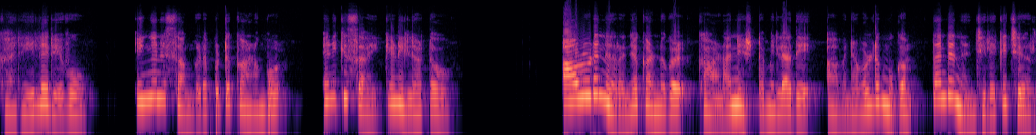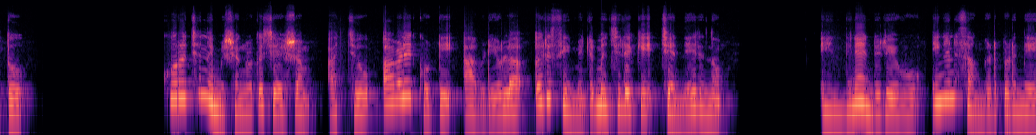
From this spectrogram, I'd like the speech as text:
കരയിലെ രവോ ഇങ്ങനെ സങ്കടപ്പെട്ട് കാണുമ്പോൾ എനിക്ക് സഹിക്കണില്ലാട്ടോ. അവളുടെ നിറഞ്ഞ കണ്ണുകൾ കാണാൻ ഇഷ്ടമില്ലാതെ അവനവളുടെ മുഖം തന്റെ നെഞ്ചിലേക്ക് ചേർത്തു. കുറച്ചു നിമിഷങ്ങൾക്ക് ശേഷം അച്ചു അവളെ കൊട്ടി അവിടെയുള്ള ഒരു സിമെന്റ് മെച്ചിലേക്ക് ചെന്നിരുന്നു. എന്തിനാ എന്റെ രേവു ഇങ്ങനെ സങ്കടപ്പെടുന്നേ?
